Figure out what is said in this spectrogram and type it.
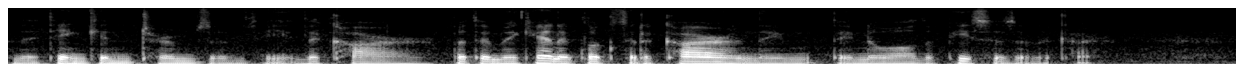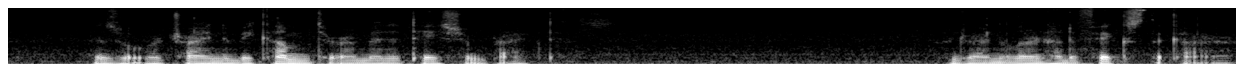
So they think in terms of the, the car. But the mechanic looks at a car and they, they know all the pieces of the car. Is what we're trying to become through our meditation practice. We're trying to learn how to fix the car.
